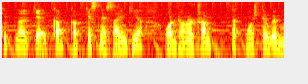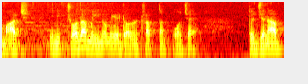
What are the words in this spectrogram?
कितना, क्या, कब कब किसने साइन किया और डोनाल्ड ट्रंप तक पहुँचते हुए मार्च, यानी चौदह महीनों में ये डोनाल्ड ट्रंप तक पहुँचा है। तो जनाब,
